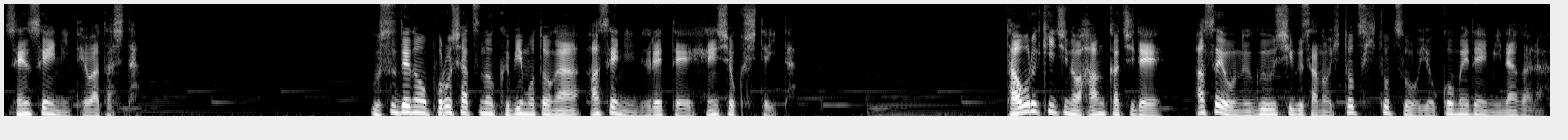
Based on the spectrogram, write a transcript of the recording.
先生に手渡した。薄手のポロシャツの首元が汗に濡れて変色していた。タオル生地のハンカチで汗を拭う仕草の一つ一つを横目で見ながら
